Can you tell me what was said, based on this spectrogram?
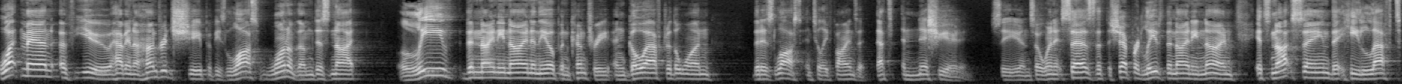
What man of you, having a hundred sheep, if he's lost one of them, does not leave the 99 in the open country and go after the one that is lost until he finds it? That's initiating. See, and so when it says that the shepherd leaves the 99, it's not saying that he left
